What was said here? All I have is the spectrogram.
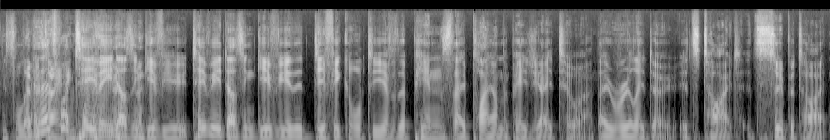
it's and that's what TV doesn't give you. TV doesn't give you the difficulty of the pins they play on the PGA Tour. They really do. It's tight. It's super tight,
